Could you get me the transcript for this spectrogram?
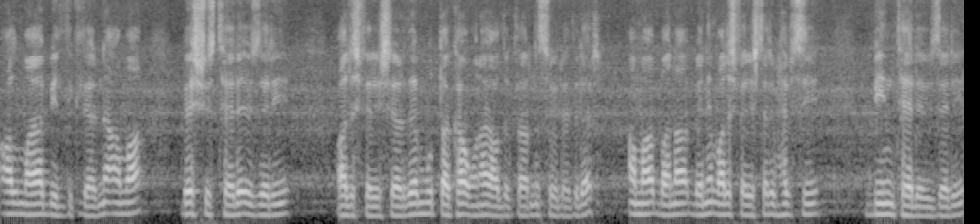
almayabildiklerini ama 500 TL üzeri alışverişlerde mutlaka onay aldıklarını söylediler. Ama bana benim alışverişlerim hepsi 1000 TL üzeri.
